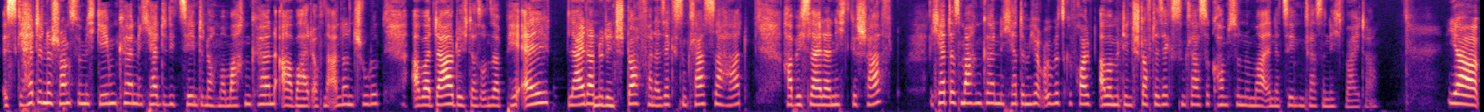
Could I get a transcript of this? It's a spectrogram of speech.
Es hätte eine Chance für mich geben können, ich hätte die zehnte nochmal machen können, aber halt auf einer anderen Schule. Aber dadurch, dass unser PL leider nur den Stoff von der sechsten Klasse hat, habe ich es leider nicht geschafft. Ich hätte es machen können, ich hätte mich auch übelst gefreut, aber mit dem Stoff der sechsten Klasse kommst du nun mal in der zehnten Klasse nicht weiter. Ja,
